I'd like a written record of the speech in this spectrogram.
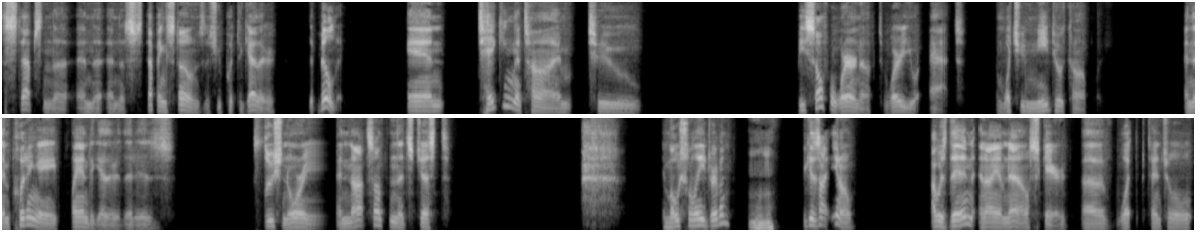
The steps and the and the and the stepping stones that you put together that build it. And taking the time to be self-aware enough to where you're at and what you need to accomplish and then putting a plan together that is solution oriented and not something that's just emotionally driven hmm because I, you know, I was then and I am now scared of what the potential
